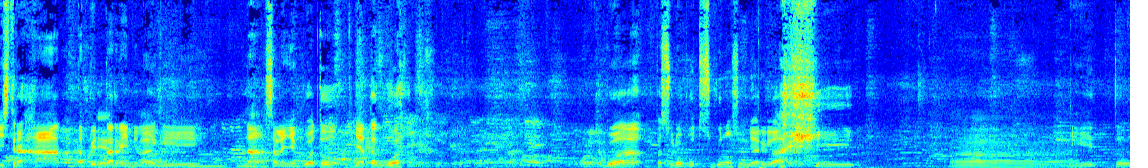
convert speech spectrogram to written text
istirahat tapi ntar ini lagi. Nah salahnya gua tuh ternyata gua gua pas udah putus gua langsung nyari lagi. Ah, gitu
